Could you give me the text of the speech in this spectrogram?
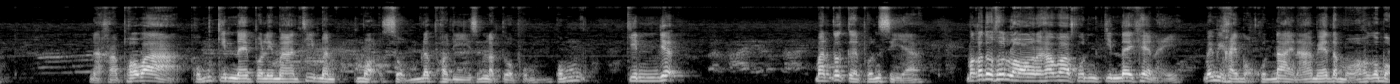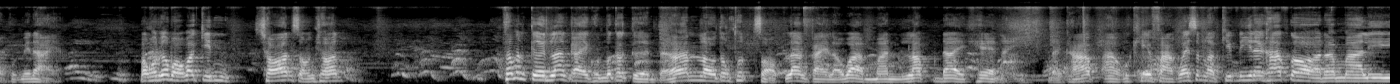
นะครับเพราะว่าผมกินในปริมาณที่มันเหมาะสมและพอดีสำหรับตัวผม ผมกินเยอะ มันก็เกิดผลเสีย มันก็ต้องทดลองนะครับว่าคุณกินได้แค่ไหน ไม่มีใครบอกคุณได้นะ แม้แต่หมอเขาก็บอกคุณไม่ได้อะ บางคนก็บอกว่ากินช้อนสองช้อน ถ้ามันเกินร่างกายคุณมันก็เกิน แต่ถ้าเราต้องทดสอบร่างกายเราว่ามันรับได้แค่ไหนนะครับอ่าโอเคฝากไว้สำหรับคลิปนี้นะครับ ก็นำมารี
